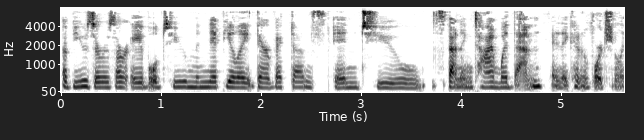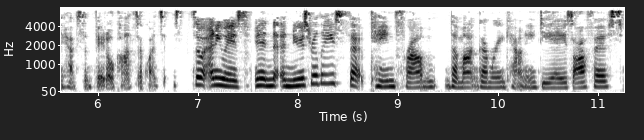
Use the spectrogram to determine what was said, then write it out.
abusers are able to manipulate their victims into spending time with them, and it can unfortunately have some fatal consequences. So anyways, in a news release that came from the Montgomery County DA's office.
